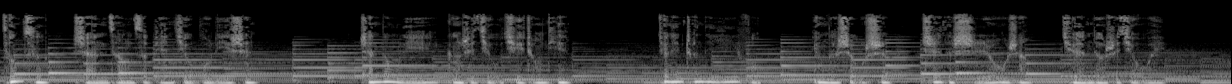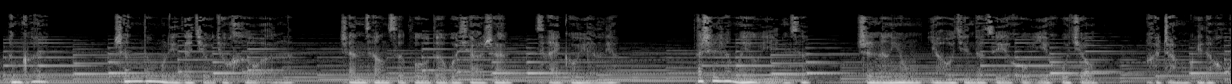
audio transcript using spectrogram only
从此，山苍子便酒不离身，山洞里更是酒气冲天，就连穿的衣服、用的首饰、吃的食物上，全都是酒味。很快，山洞里的酒就喝完了，山苍子不得不下山采购原料。他身上没有银子，只能用腰间的最后一壶酒和掌柜的换。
